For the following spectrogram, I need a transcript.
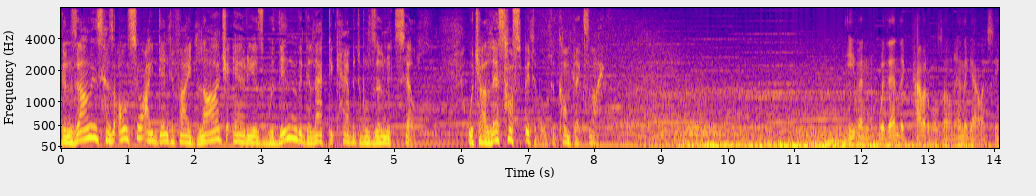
Gonzalez has also identified large areas within the galactic habitable zone itself, which are less hospitable to complex life. Even within the habitable zone in the galaxy,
